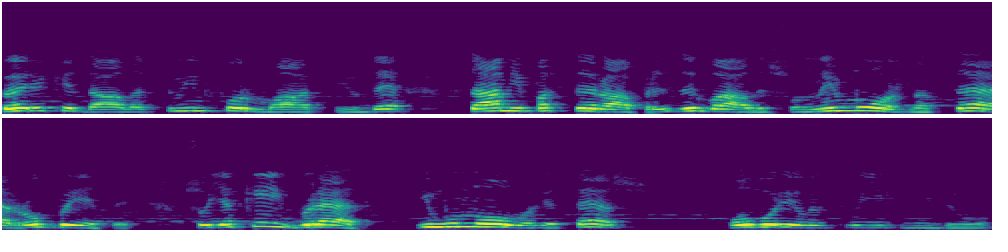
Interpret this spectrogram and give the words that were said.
перекидала, цю інформацію, де самі пастира призивали, що не можна це робити, що який вред, імунологи теж говорили в своїх відео,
